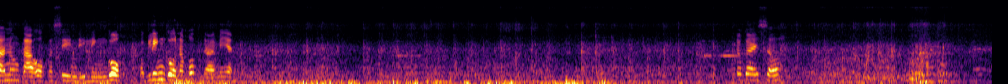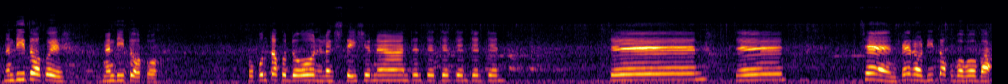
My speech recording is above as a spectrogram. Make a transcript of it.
ganong tao kasi hindi linggo. Pag linggo, nako, dami yan. Ito guys, oh. Nandito ako eh. Nandito ako. Pupunta ko doon. Ilang station na. Ten, ten, ten, ten, ten, ten. Ten. Ten. Ten. Pero dito ako bababa.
